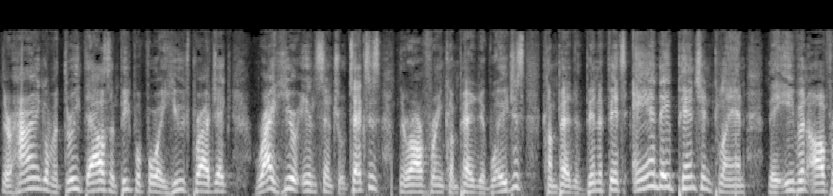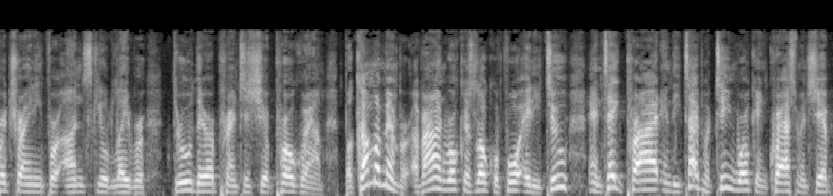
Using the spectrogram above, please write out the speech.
They're hiring over 3,000 people for a huge project right here in Central Texas. They're offering competitive wages, competitive benefits, and a pension plan. They even offer training for unskilled labor through their apprenticeship program. Become a member of Ironworkers Local 482 and take pride in the type of teamwork and craftsmanship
